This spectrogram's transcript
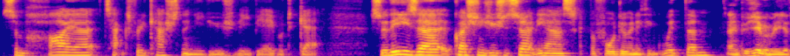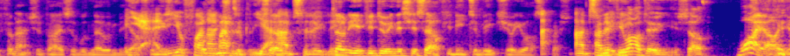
some higher tax free cash than you'd usually be able to get. So these are questions you should certainly ask before doing anything with them. And presumably your financial advisor will know and be Yeah, asking these your financial- automatically. yeah, so absolutely. It's only if you're doing this yourself you need to make sure you ask the question. Absolutely. And if you are doing it yourself, why are you?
